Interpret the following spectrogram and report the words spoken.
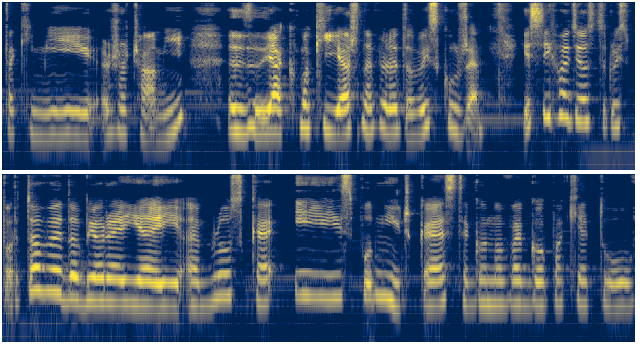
takimi rzeczami, jak makijaż na fioletowej skórze. Jeśli chodzi o strój sportowy, dobiorę jej e, bluzkę i spódniczkę z tego nowego pakietu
